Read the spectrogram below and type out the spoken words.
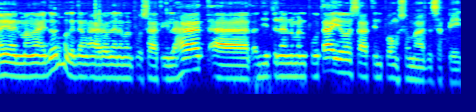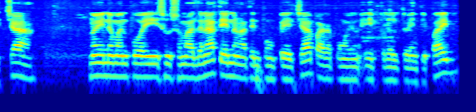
Ngayon mga idol, magandang araw na naman po sa ating lahat at andito na naman po tayo sa atin pong sumada sa pecha. Ngayon naman po ay susumada natin ang atin pong pecha para po ngayong April 25,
